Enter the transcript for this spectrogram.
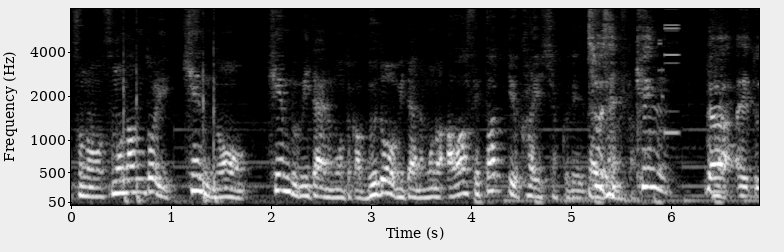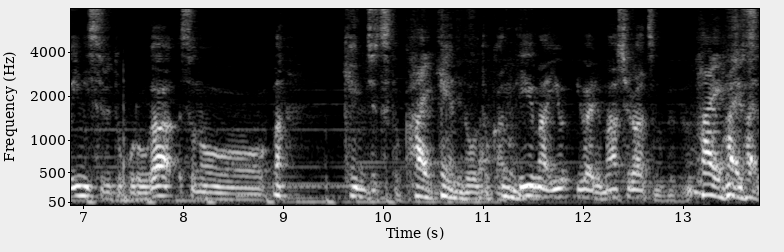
そのその名の通り剣の剣舞みたいなものとか武道みたいなものを合わせたっていう解釈でそうですね。か剣が、えー、と意味するところがそのまあ剣術とか、はい剣道とかっていう、まあ、いいわゆるマーシャルアーツの部分、はいはいはい。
